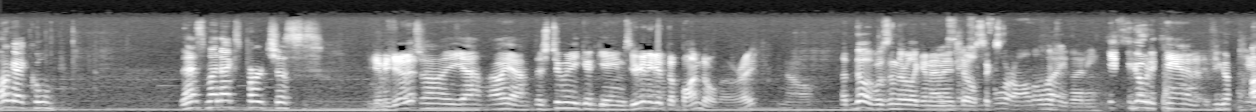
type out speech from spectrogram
Okay, cool. That's my next purchase. You gonna get it? Unfortunately, yeah. Oh yeah. There's too many good games. You're gonna get the bundle though, right? No. Wasn't there like an NHL PlayStation 4 all the way, buddy. If you go to Canada, if you go. To Canada.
